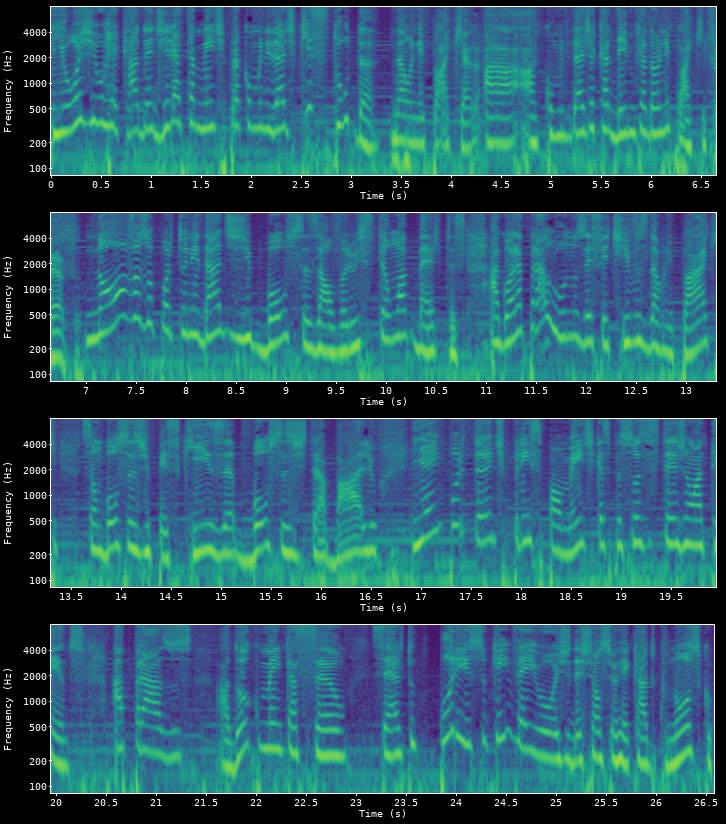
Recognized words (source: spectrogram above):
e hoje o recado é diretamente para a comunidade que estuda na Uniplaque, a, a- a comunidade acadêmica da Uniplaque. Certo. Novas oportunidades de bolsas, Álvaro, estão abertas. Agora para alunos efetivos da Uniplaque, são bolsas de pesquisa, bolsas de trabalho, e é importante principalmente que as pessoas estejam atentos a prazos, a documentação, certo? Por isso, quem veio hoje deixar o seu recado conosco,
